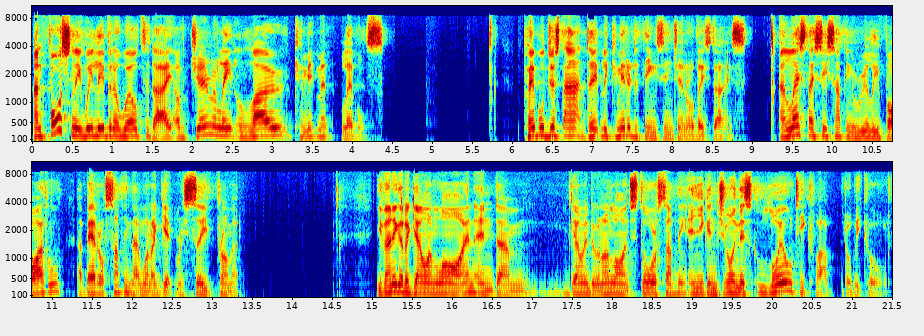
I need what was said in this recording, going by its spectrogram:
Unfortunately, we live in a world today of generally low commitment levels. People just aren't deeply committed to things in general these days, unless they see something really vital about it or something they want to get received from it. You've only got to go online and um, go into an online store or something, and you can join this loyalty club, it'll be called.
